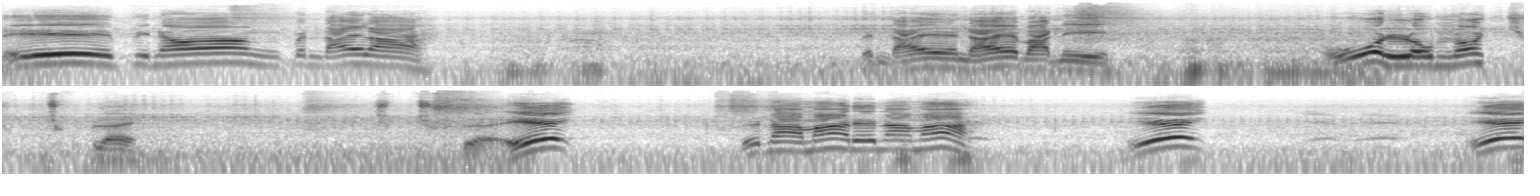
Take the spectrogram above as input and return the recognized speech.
นี่พี่น้องเป็นไดล่ะ เป็นไดเป็นไดบาดนี้โอ้ลมเนาะชุบชุบเลยชุบชุบเลยเอ้ย เดินหน้ามา เดินหน้ามาเอ้ยเอ้ย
